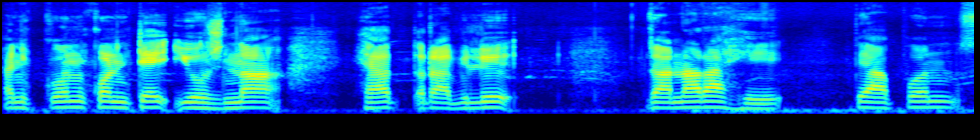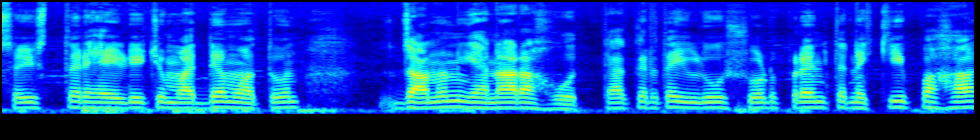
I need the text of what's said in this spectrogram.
आणि कोणकोणत्या योजना ह्यात राबविले जाणार आहे? ते आपण सविस्तर ह्या व्हिडिओच्या माध्यमातून जाणून घेणार आहोत. त्याकरिता व्हिडिओ शेवटपर्यंत नक्की पहा.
